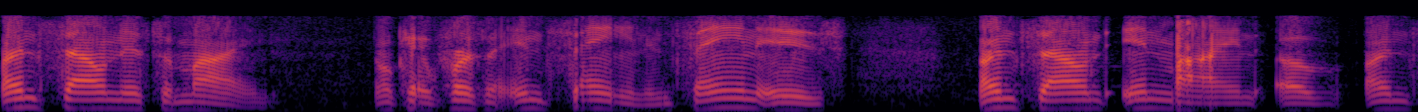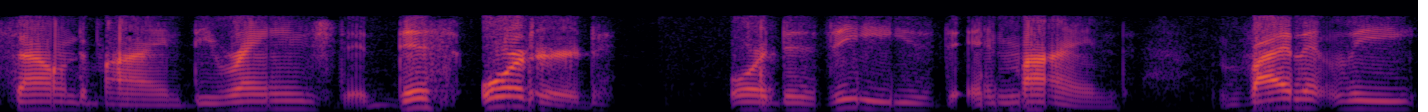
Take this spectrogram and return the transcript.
unsoundness of mind. Okay, first, insane. Insane is unsound in mind of unsound mind, deranged, disordered or diseased in mind, violently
